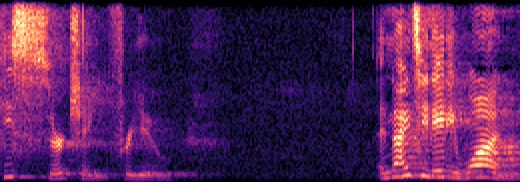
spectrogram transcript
He's searching for you. In 1981,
